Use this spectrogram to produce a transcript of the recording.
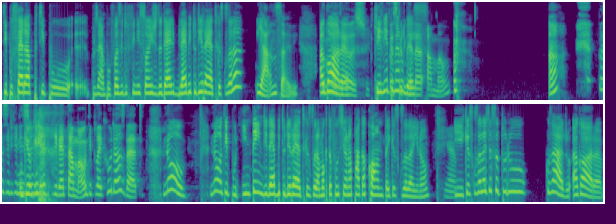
tipo, setup, tipo, eh, por exemplo, fazer definições de dé- débito direto, que as coisas lá, yeah, não sabe. Oh, Agora, Deus, que ele é que primeiro vez. à mão. Hã? Fazer O quê, definições o quê? de débito direto à mão. Tipo, like, who does that? Não, não, tipo, entende débito direto, que lá, mas que tá funciona, paga a conta e que as coisas lá, you know? Yeah. E que as coisas lá já são tudo coisado. Agora,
